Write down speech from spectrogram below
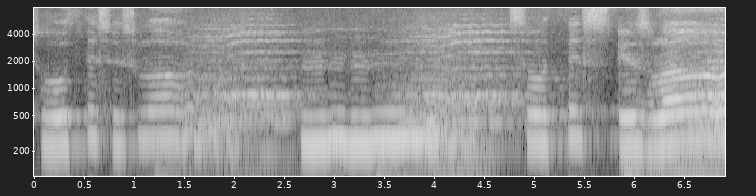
So this is love. Mm-hmm. So this is love.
